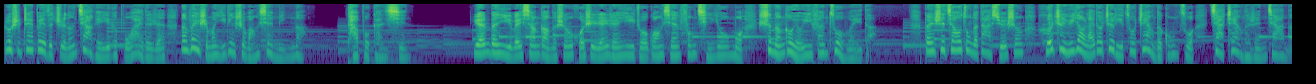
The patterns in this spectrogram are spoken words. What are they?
若是这辈子只能嫁给一个不爱的人，那为什么一定是王献明呢？他不甘心。原本以为香港的生活是人人衣着光鲜、风情幽默，是能够有一番作为的。本是骄纵的大学生，何至于要来到这里做这样的工作，嫁这样的人家呢？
